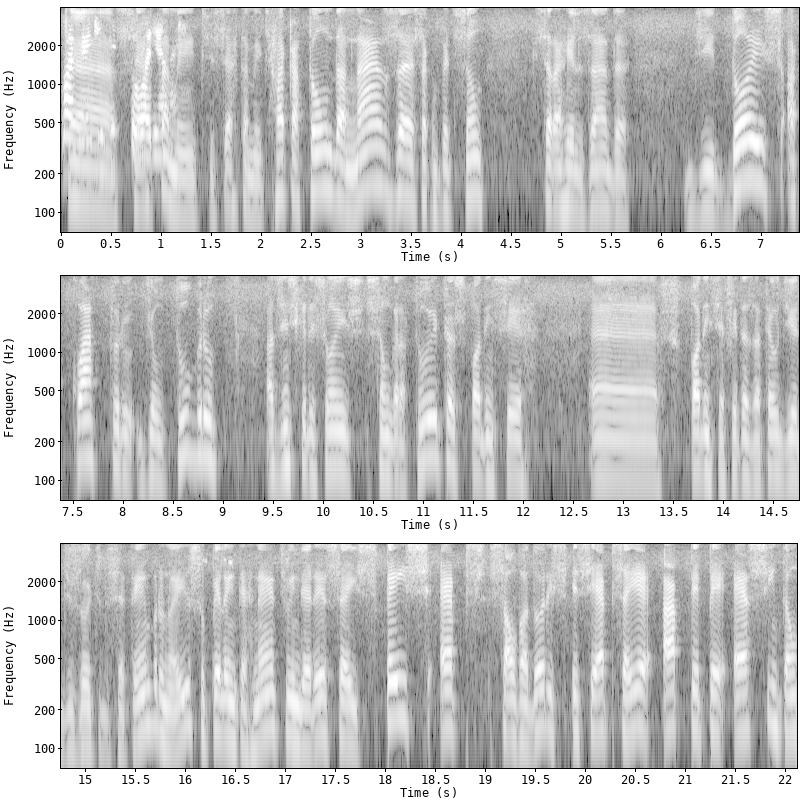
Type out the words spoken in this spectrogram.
uma é, grande vitória. Né? Certamente, né? certamente. Hackathon da NASA, essa competição que será realizada de 2 a 4 de outubro. As inscrições são gratuitas, podem ser Uh, podem ser feitas até o dia 18 de setembro, não é isso? Pela internet, o endereço é Space Apps Salvador. Esse apps aí é apps, então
